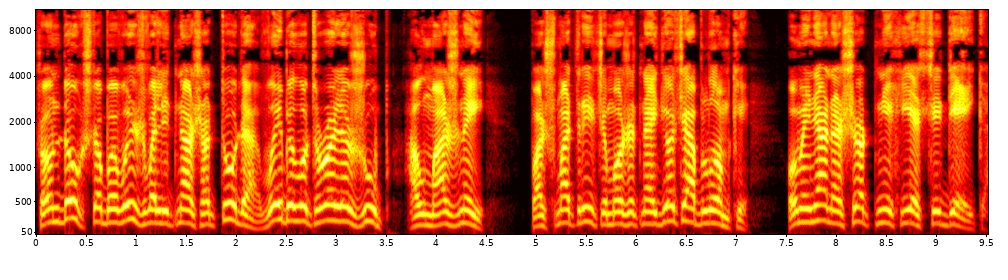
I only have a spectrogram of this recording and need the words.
«Сундук, чтобы вызволить нас оттуда, выбил у тролля жуп, алмазный. Посмотрите, может, найдете обломки?» У меня насчет них есть идейка.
